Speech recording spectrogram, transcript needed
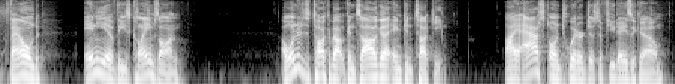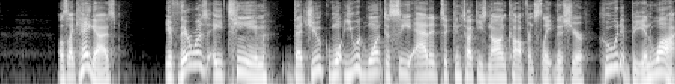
found any of these claims on. I wanted to talk about Gonzaga and Kentucky. I asked on Twitter just a few days ago, I was like, hey guys, if there was a team that you you would want to see added to Kentucky's non-conference slate this year, who would it be and why?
